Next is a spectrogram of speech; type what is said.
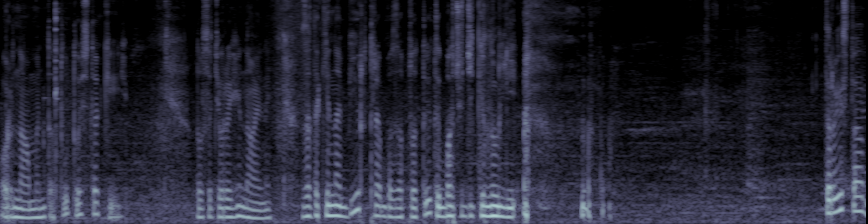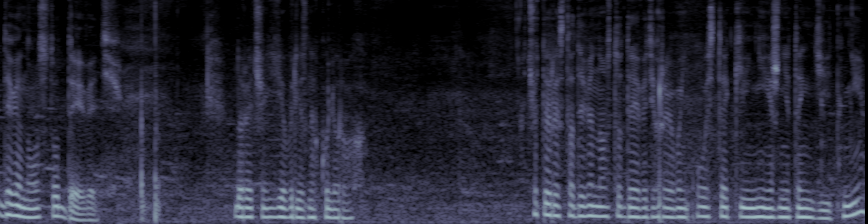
орнамент, а тут ось такий. Досить оригінальний. За такий набір треба заплатити, бачу тільки нулі. 399. До речі, є в різних кольорах. 499 гривень. Ось такі ніжні тендітні.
